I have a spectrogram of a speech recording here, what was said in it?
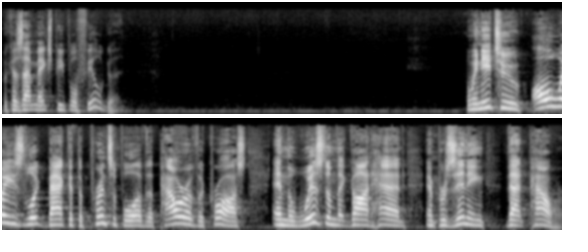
because that makes people feel good. We need to always look back at the principle of the power of the cross and the wisdom that God had in presenting that power.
